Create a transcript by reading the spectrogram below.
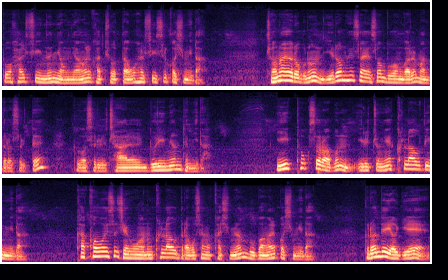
또 할 수 있는 역량을 갖추었다고 할 수 있을 것입니다. 저나 여러분은 이런 회사에서 무언가를 만들었을 때 그것을 잘 누리면 됩니다. 이 톡서랍은 일종의 클라우드입니다. 카카오에서 제공하는 클라우드라고 생각하시면 무방할 것입니다. 그런데 여기에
